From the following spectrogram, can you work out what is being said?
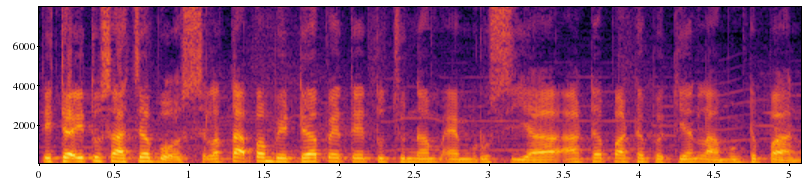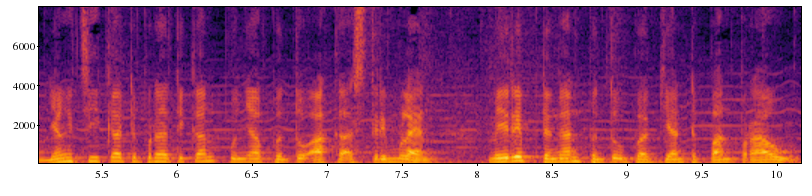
Tidak itu saja bos, letak pembeda PT-76M Rusia ada pada bagian lambung depan yang jika diperhatikan punya bentuk agak streamline, mirip dengan bentuk bagian depan perahu.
